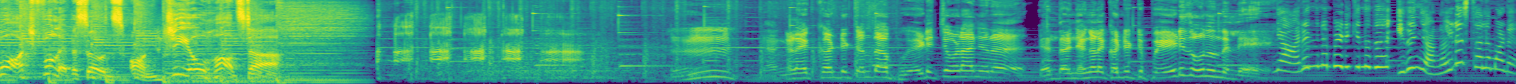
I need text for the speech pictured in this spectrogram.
Watch full episodes on Geo Hotstar. ഞങ്ങളെ കണ്ടിട്ട് എന്താ പേടിച്ചോടാഞ്ഞത്? എന്താ ഞങ്ങളെ കണ്ടിട്ട് പേടി തോന്നുന്നില്ലേ? ഞാനെന്തിനാ പേടിക്കുന്നത്? ഇത് ഞങ്ങളുടെ സ്ഥലമാണ്.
